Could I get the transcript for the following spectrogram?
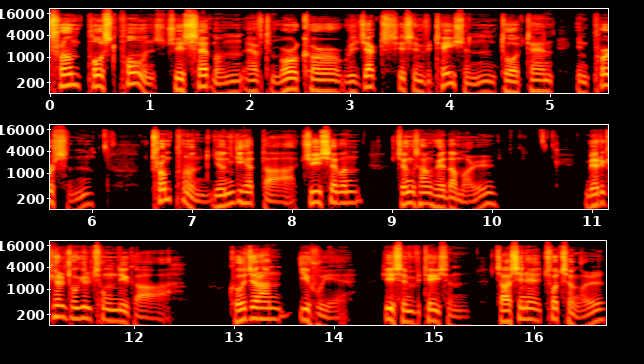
Trump postpones G7 after Merkel rejects his invitation to attend in person. 트럼프는 연기했다. G7 정상회담을 메르켈 독일 총리가 거절한 이후에 his invitation 자신의 초청을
